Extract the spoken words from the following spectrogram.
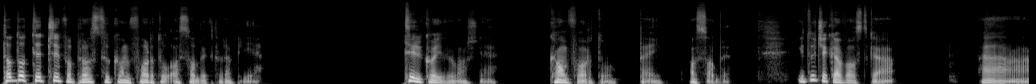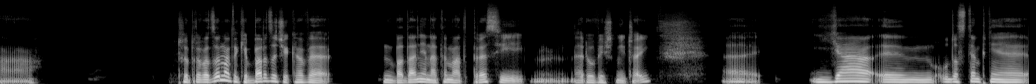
To dotyczy po prostu komfortu osoby, która pije. Tylko i wyłącznie komfortu tej osoby. I tu ciekawostka. A, przeprowadzono takie bardzo ciekawe badanie na temat presji mm, rówieśniczej. E, ja udostępnię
